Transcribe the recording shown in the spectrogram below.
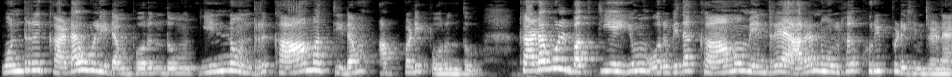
ஒன்று கடவுளிடம் பொருந்தும் இன்னொன்று காமத்திடம் அப்படி பொருந்தும். கடவுள் பக்தியையும் ஒருவித காமம் என்றே அறநூல்கள் குறிப்பிடுகின்றன.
